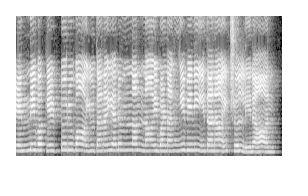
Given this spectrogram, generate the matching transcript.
എന്നിവ കേട്ടൊരു വായുതനയനും നന്നായി വണങ്ങി വിനീതനായി ചൊല്ലിനാൻ.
